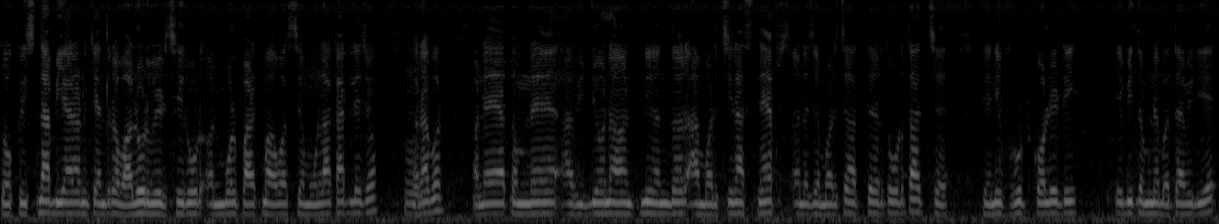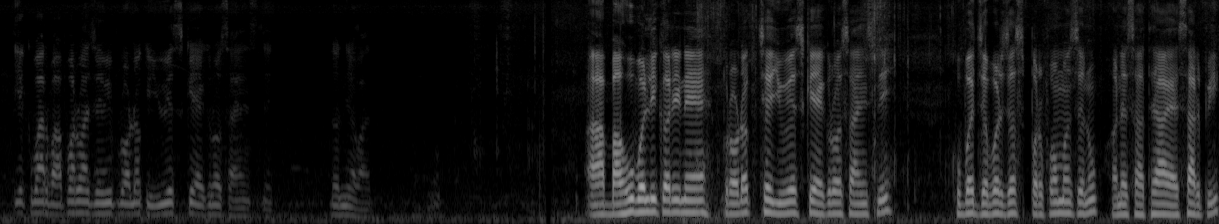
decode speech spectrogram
તો ક્રિષ્ના બિયારણ કેન્દ્ર વાલોડ વેડસી રોડ અનમોલ પાર્કમાં અવશ્ય મુલાકાત લેજો. બરાબર? અને તમને આ વિડીયોના અંતની અંદર આ મરચીના સ્નેપ્સ અને જે મરચાં અત્યારે તોડતા જ છે તેની ફ્રૂટ ક્વોલિટી એ બી તમને બતાવી દઈએ. એકવાર વાપરવા જેવી પ્રોડક્ટ યુએસ કે એગ્રો સાયન્સની ધન્યવાદ. આ બાહુબલી કરીને પ્રોડક્ટ છે યુએસકે એગ્રો સાયન્સની ખૂબ જ જબરજસ્ત પરફોર્મન્સ એનું. અને સાથે આ એસઆરપી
